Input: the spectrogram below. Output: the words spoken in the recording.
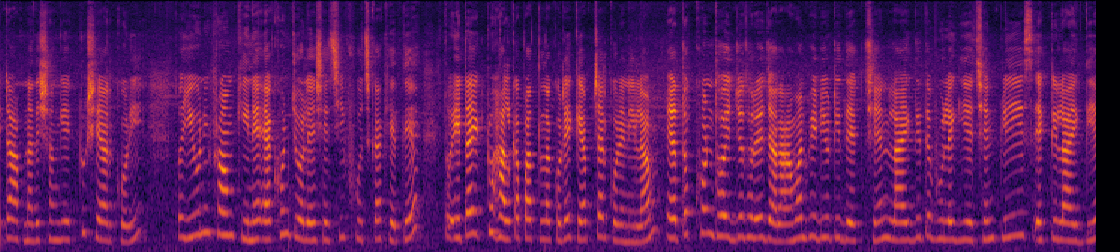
এটা আপনাদের সঙ্গে একটু শেয়ার করি। তো ইউনিফর্ম কিনে এখন চলে এসেছি ফুচকা খেতে। তো এটা একটু হালকা পাতলা করে ক্যাপচার করে নিলাম। এতক্ষণ ধৈর্য ধরে যারা আমার ভিডিওটি দেখছেন, লাইক দিতে ভুলে গিয়েছেন, প্লিজ একটি লাইক দিয়ে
